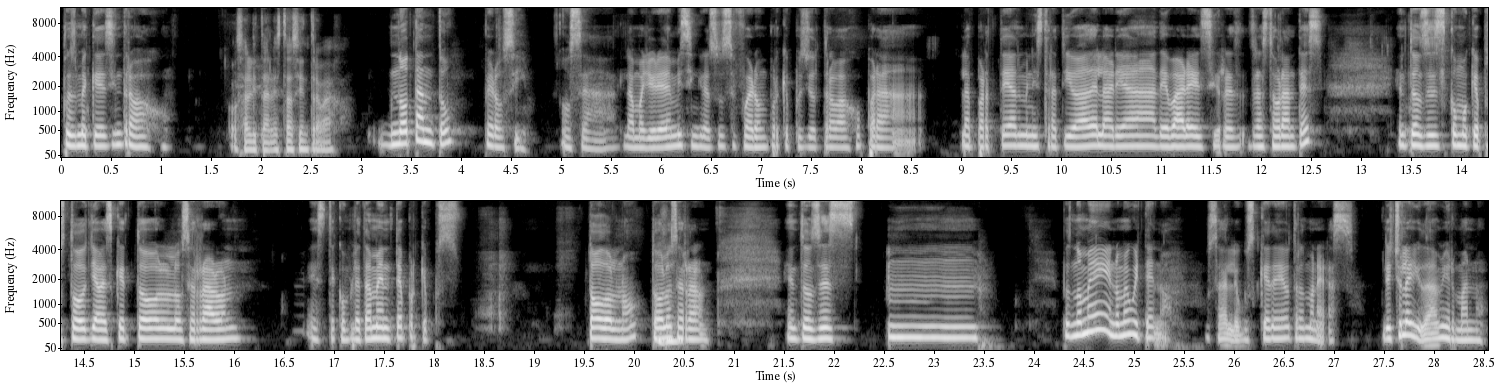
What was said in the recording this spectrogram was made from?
Pues me quedé sin trabajo. O sea, literal, estás sin trabajo. No tanto, pero sí. O sea, la mayoría de mis ingresos se fueron porque pues yo trabajo para la parte administrativa del área de bares y restaurantes. Entonces, como que pues todo, ya ves que todo lo cerraron este, completamente porque pues todo, ¿no? Todo lo cerraron. Entonces, mm, pues no me, no me agüité, no. O sea, le busqué de otras maneras. De hecho, le ayudé a mi hermano.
